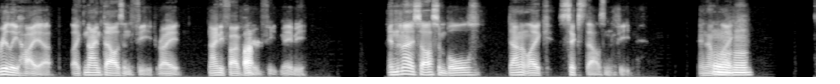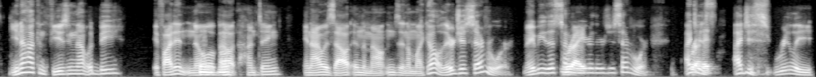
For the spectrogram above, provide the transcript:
really high up, like 9,000 feet, right? 9,500 wow. feet maybe. And then I saw some bulls down at like 6,000 feet. And I'm mm-hmm. like, you know how confusing that would be if I didn't know mm-hmm. about hunting and I was out in the mountains and I'm like, oh, they're just everywhere. Maybe this time right. of year they're just everywhere. I right. just I just really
